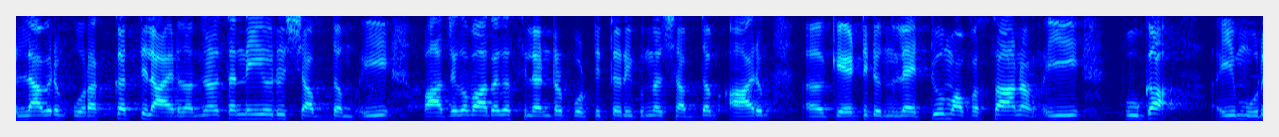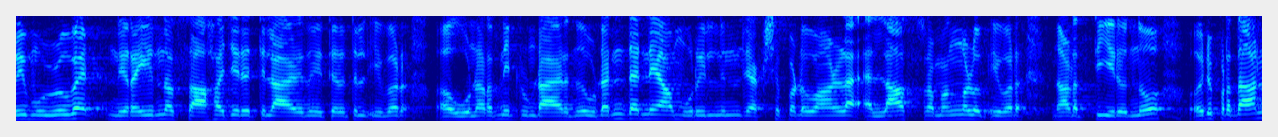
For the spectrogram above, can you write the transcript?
എല്ലാവരും ഉറക്കത്തിലായിരുന്നു. അതിനാൽ തന്നെ ഈ ഒരു ശബ്ദം ഈ പാചകവാതക സിലിണ്ടർ പൊട്ടിത്തെറിക്കുന്ന ശബ്ദം ആരും കേട്ടിരുന്നില്ല. ഏറ്റവും അവസാനം ഈ പുക ഈ മുറി മുഴുവൻ നിറയുന്ന സാഹചര്യത്തിലായിരുന്നു ഇത്തരത്തിൽ ഇവർ ഉണർന്നിട്ടുണ്ടായിരുന്നത്. ഉടൻ തന്നെ ആ മുറിയിൽ നിന്ന് രക്ഷപ്പെടുവാനുള്ള എല്ലാ ശ്രമങ്ങളും ഇവർ നടത്തിയിരുന്നു. ഒരു പ്രധാന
